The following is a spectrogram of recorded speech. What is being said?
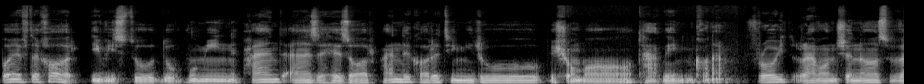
با افتخار دیویست و دومین پند از هزار پند کار تیمی رو به شما تقدیم می‌کنم. فروید روانشناس و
